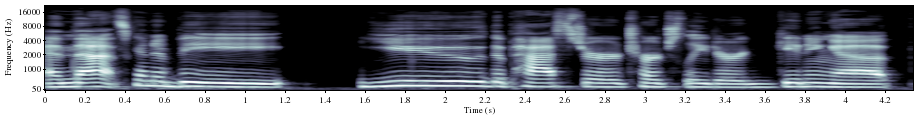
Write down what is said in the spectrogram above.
And that's going to be you, the pastor, church leader, getting up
